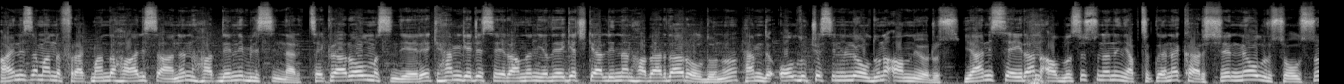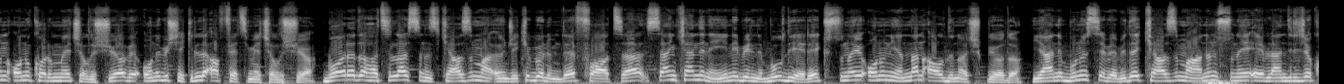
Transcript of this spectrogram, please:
Aynı zamanda fragmanda Halis Ağa'nın hadlerini bilsinler, tekrarı olmasın diyerek hem gece Seyran'ların yalıya geç geldiğinden haberdar olduğunu hem de oldukça sinirli olduğunu anlıyoruz. Yani Seyran ablası Suna'nın yaptıklarına karşı ne olursa olsun onu korumaya çalışıyor ve onu bir şekilde affetmeye çalışıyor. Bu arada hatırlarsanız Kazım Ağa önceki bölümde Fuat'a sen kendine yeni birini bul diyerek Suna'yı onun yanından aldığını açıklıyordu. Yani bunun sebebi de Kazım Ağa'nın Suna'yı evlendirecek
